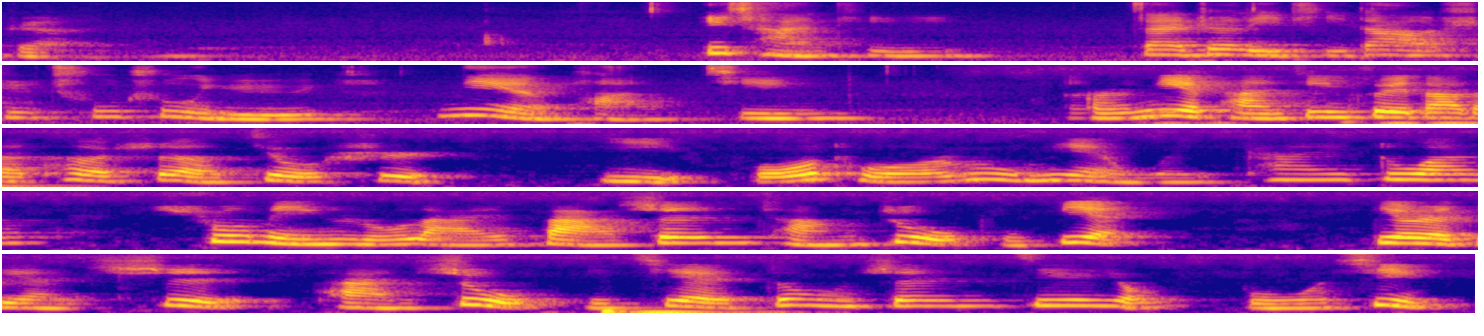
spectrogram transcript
人。一禅题在这里提到是出处于《涅盘经》，而《涅盘经》最大的特色就是以佛陀入灭为开端，说明如来法身常住不变。第二点是阐述一切众生皆有佛性。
